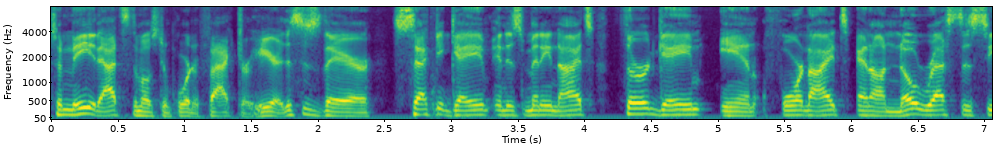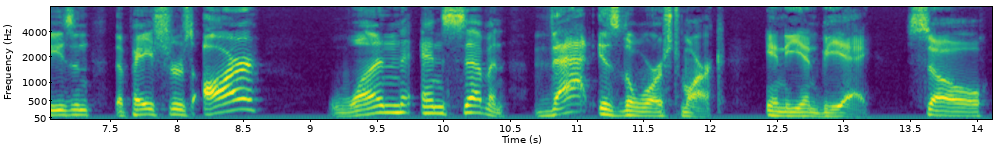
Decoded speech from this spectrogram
To me, that's the most important factor here. This is their second game in as many nights, third game in four nights, and on no rest this season. The Pacers are one and seven. That is the worst mark in the NBA. So,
